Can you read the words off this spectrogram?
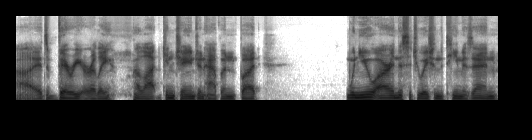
Uh, it's very early. A lot can change and happen, but when you are in this situation the team is in,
